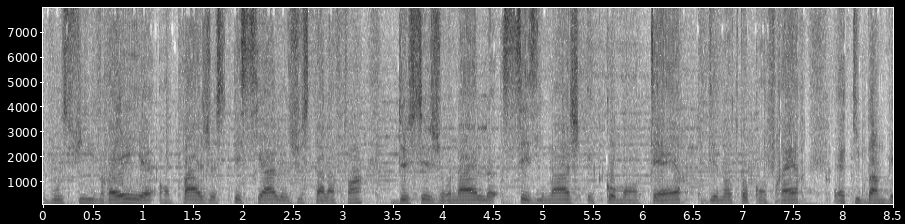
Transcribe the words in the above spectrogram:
Vous suivrez euh, en page spéciale juste à la fin de ce journal ces images et commentaires de notre confrère euh, Kibambe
